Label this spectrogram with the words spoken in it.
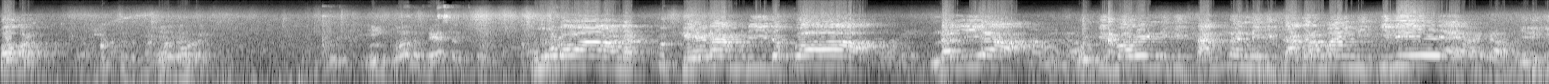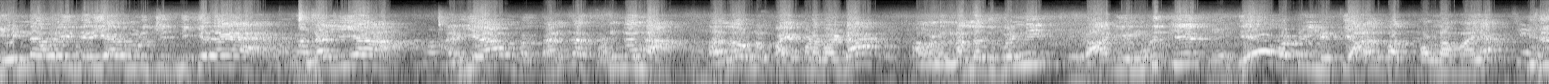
போகிறோம் நீங்க போங்க பேசுறது சொல்லுங்க கூடா நட்பு கேடா முடியுதப்பா. நல்லியா? ஒட்டிமாக இன்னைக்கு தங்க இன்னைக்கு தகரமாய் நிக்குது. இதுக்கு என்ன வழி தெரியாத முடிச்சிட்டு நிக்கிற? நல்லியா? அடியா உங்க தங்க தங்கம் தான் அதெல்லாம் ஒண்ணும் பயப்பட வேண்டாம். அவனை நல்லது பண்ணி காரியம் முடிச்சு இதே வட்டில் நிறுத்தி அழகு பார்த்து போடலாமாயா இது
